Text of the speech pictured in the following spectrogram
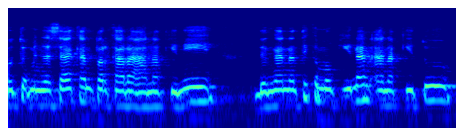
untuk menyelesaikan perkara anak ini dengan nanti kemungkinan anak itu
